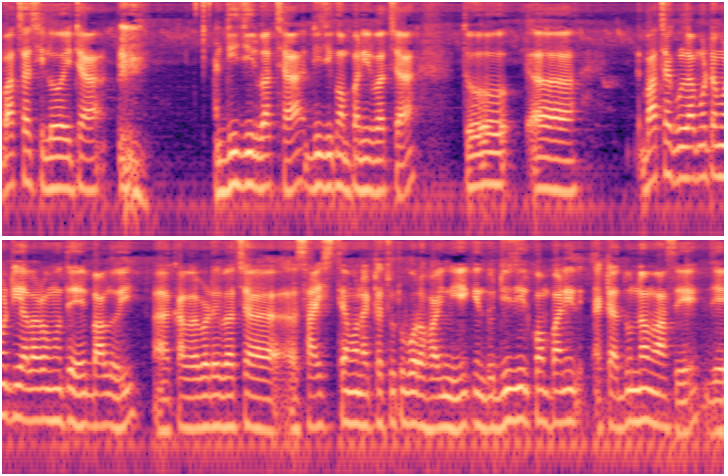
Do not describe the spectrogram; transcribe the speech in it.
বাচ্চা ছিল এটা ডিজির বাচ্চা, ডিজি কোম্পানির বাচ্চা। তো বাচ্চাগুলা মোটামুটি আল্লাহর রহমতে ভালোই। কালার বার্ডের বাচ্চা সাইজ তেমন একটা ছোট বড় হয়নি, কিন্তু ডিজির কোম্পানির একটা দুর্নাম আছে যে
